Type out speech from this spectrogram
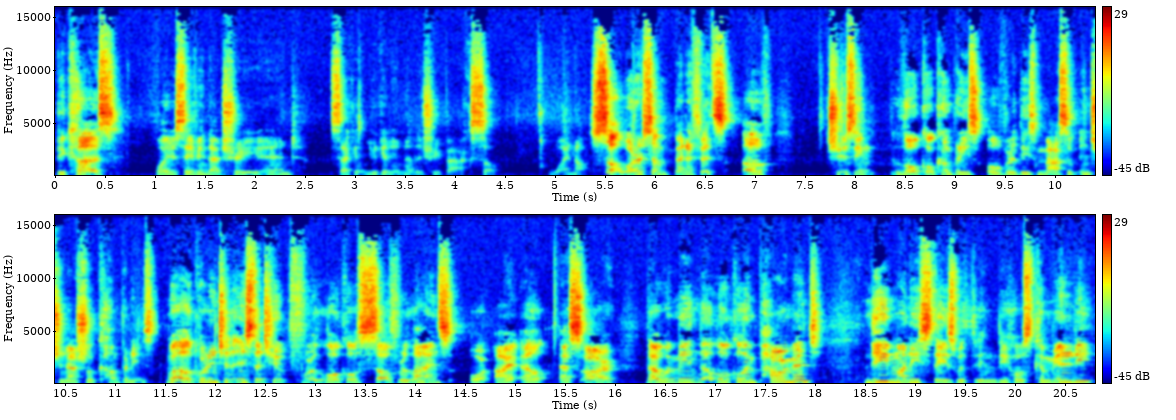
because, well, you're saving that tree, and second, you're getting another tree back, so why not? So, what are some benefits of choosing local companies over these massive international companies? Well, according to the Institute for Local Self Reliance, or ILSR, that would mean the local empowerment, the money stays within the host community,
